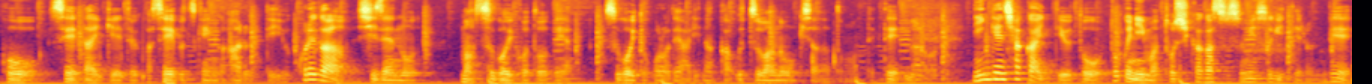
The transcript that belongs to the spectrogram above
こう生態系というか生物圏があるっていうこれが自然のまあすごいことですごいところでありなんか器の大きさだと思ってて。人間社会っていうと特に今都市化が進みすぎてるんで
